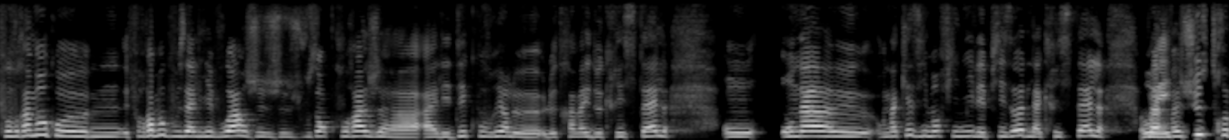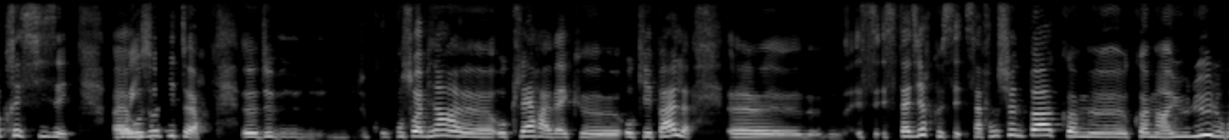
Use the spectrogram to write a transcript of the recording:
il faut vraiment que, mmh, il faut vraiment que vous alliez voir. Je je vous encourage à aller découvrir le le travail de Christelle. On on a, on a quasiment fini l'épisode. La Christelle, on, va, juste repréciser aux auditeurs qu'on soit bien au clair avec Okepal. C'est-à-dire que ça fonctionne pas comme comme un Ulule où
